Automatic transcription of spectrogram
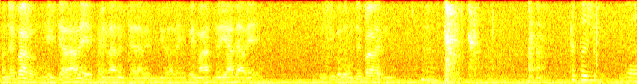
સમજ પાડો એ વિચાર આવે પહેલાનો વિચાર આવે બીજું આવે કોઈ માણસ ને યાદ આવે તો શું કરવું સમજ પાડે એમને suppose your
